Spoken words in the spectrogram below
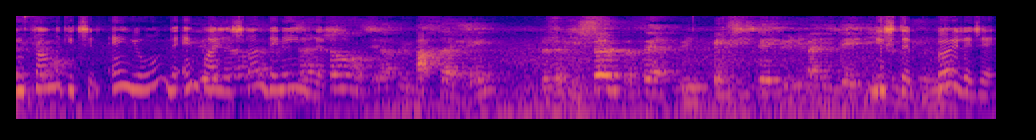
insanlık için en yoğun ve en paylaşılan deneyimdir. İşte böylece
